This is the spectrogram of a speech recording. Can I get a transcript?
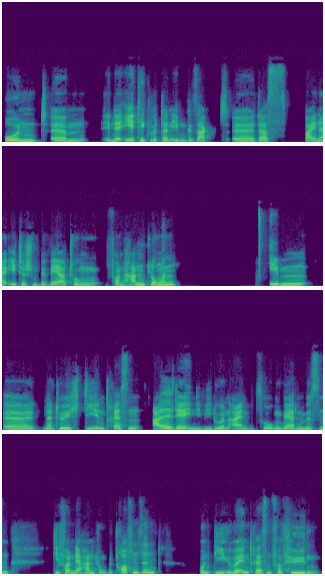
Und ähm, in der Ethik wird dann eben gesagt, äh, dass bei einer ethischen Bewertung von Handlungen eben äh, natürlich die Interessen all der Individuen einbezogen werden müssen, die von der Handlung betroffen sind und die über Interessen verfügen.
